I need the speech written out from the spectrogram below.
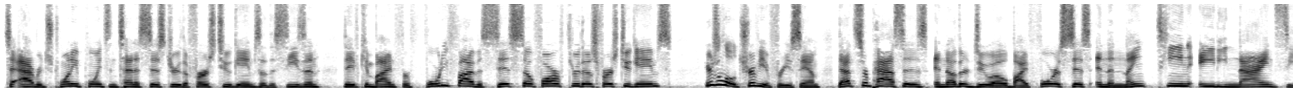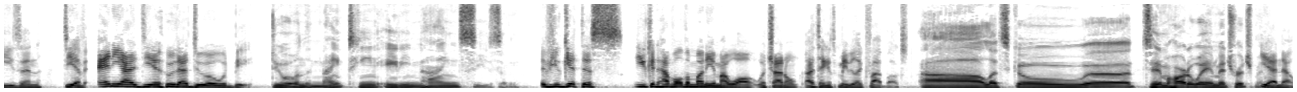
to average 20 points and 10 assists through the first two games of the season. They've combined for 45 assists so far through those first two games. Here's a little trivia for you, Sam. That surpasses another duo by four assists in the 1989 season. Do you have any idea who that duo would be? Duo in the 1989 season if you get this, you can have all the money in my wallet, which I don't. I think it's maybe like five bucks. Uh, let's go uh, Tim Hardaway and Mitch Richmond. Yeah, no.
